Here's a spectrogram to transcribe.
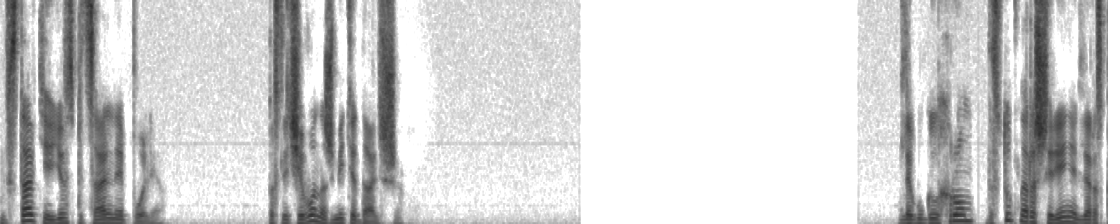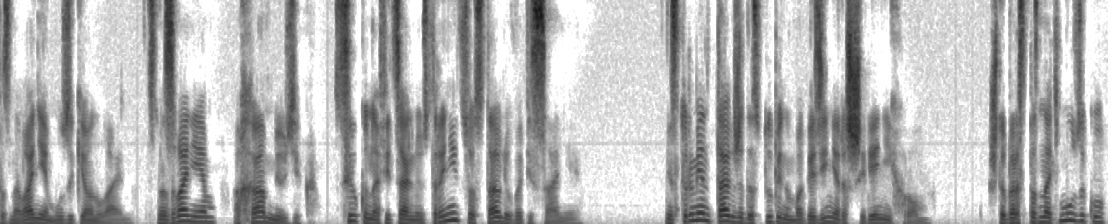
и вставьте ее в специальное поле. После чего нажмите «Дальше». Для Google Chrome доступно расширение для распознавания музыки онлайн с названием AHA Music. Ссылку на официальную страницу оставлю в описании. Инструмент также доступен в магазине расширений Chrome. Чтобы распознать музыку,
